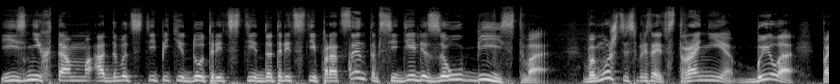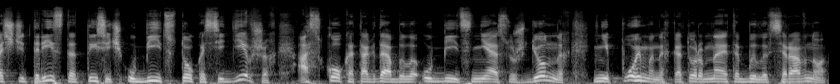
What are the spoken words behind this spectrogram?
и из них там от 25 до 30, до 30 процентов сидели за убийство. Вы можете себе представить, в стране было почти 300 тысяч убийц только сидевших, а сколько тогда было убийц неосужденных, не пойманных, которым на это было все равно.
